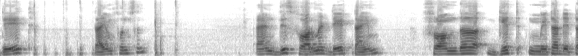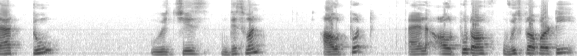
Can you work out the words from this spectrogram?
date time function. And this format date time from the get metadata 2 which is this one output. And output of which property?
